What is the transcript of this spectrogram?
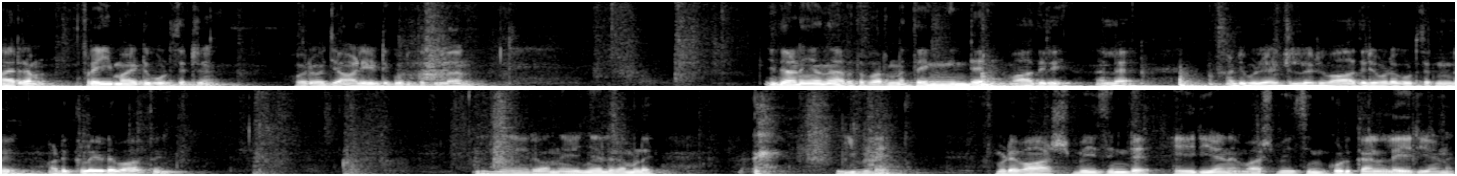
മരം ഫ്രെയിമായിട്ട് കൊടുത്തിട്ട് ഓരോ ജാളിയായിട്ട് കൊടുത്തിട്ടുള്ളതാണ്. ഇതാണ് ഞാൻ നേരത്തെ പറഞ്ഞ തെങ്ങിന്റെ വാതിൽ. നല്ല അടിപൊളിയായിട്ടുള്ളൊരു വാതിൽ ഇവിടെ കൊടുത്തിട്ടുണ്ട്. അടുക്കളയുടെ ഭാഗത്ത്. നേരെ വന്നു കഴിഞ്ഞാൽ നമ്മൾ ഇവിടെ നമ്മുടെ വാഷ് ബേസിന്റെ ഏരിയയാണ്. വാഷ് ബേസിൻ കൊടുക്കാനുള്ള ഏരിയയാണ്.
